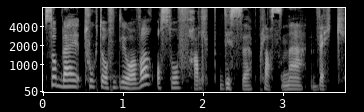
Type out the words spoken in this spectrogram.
Så ble, tok det offentlige over, og så falt disse plassene forsvinner vekk.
